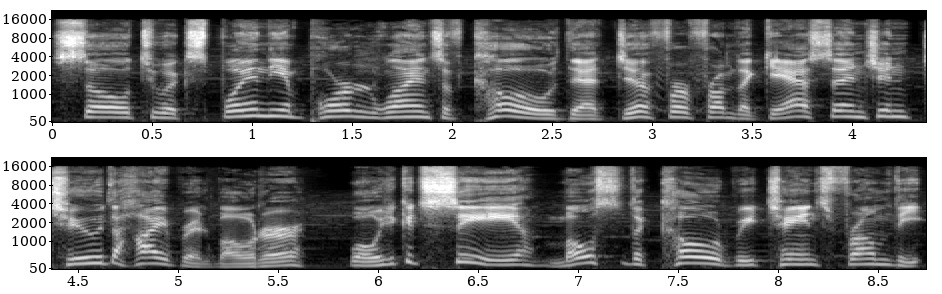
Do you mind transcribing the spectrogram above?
So to explain the important lines of code that differ from the gas engine to the hybrid motor, well you can see most of the code retains from the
